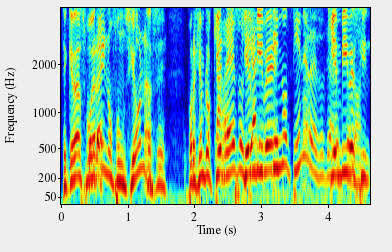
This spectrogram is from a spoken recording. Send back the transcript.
Te quedas fuera y no funcionas. Pues Por ejemplo, ¿quién, redes quién vive, ¿Quién no tiene redes sociales? quién vive sin,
